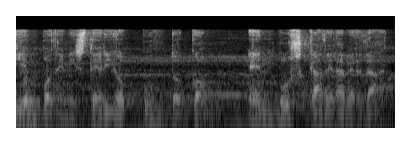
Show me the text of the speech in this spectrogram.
tiempodemisterio.com En busca de la verdad.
